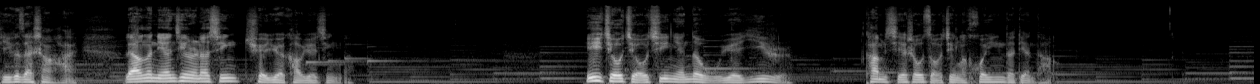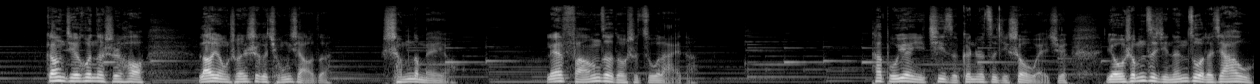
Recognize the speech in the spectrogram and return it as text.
一个在上海，两个年轻人的心却越靠越近了。一九九七年的五月一日。他们携手走进了婚姻的殿堂。刚结婚的时候，郎永淳是个穷小子，什么都没有，连房子都是租来的。他不愿意妻子跟着自己受委屈，有什么自己能做的家务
